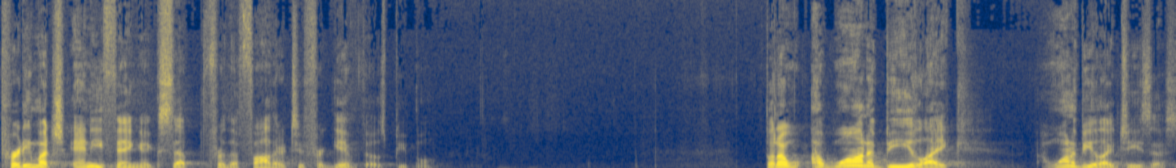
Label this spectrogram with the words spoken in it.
pretty much anything except for the Father to forgive those people. But I, I want to be like, I want to be like Jesus.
